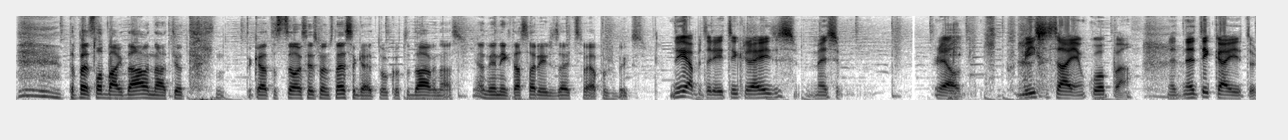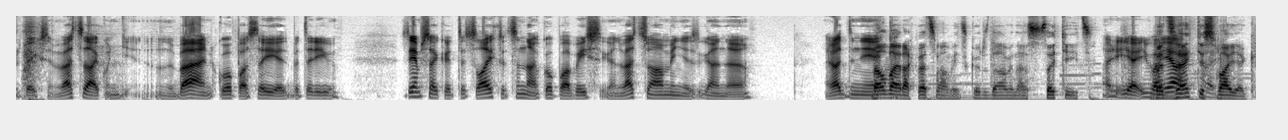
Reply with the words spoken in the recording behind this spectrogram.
Tāpēc labāk dāvināt, jo kā tas cilvēks iespējams nesagaida to, ko tu dāvinās. Jā, vienīgi tas arī ir zeķis vai apušbiks. Nu jā, bet arī cik reizes mēs reāli visi sājam kopā. Ne, ne tikai, ja tur, teiksim, vecāki un, un bērni kopā sajiet, bet arī Ziemassvētku tas laiks, kad sanāk kopā visi, gan vecāmiņas, gan uh, radinieki. Vēl vairāk vecmāmiņas, kuras dāvinās zeķītes. Arī, jā, Bet jā, zeķis arī. vajag.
